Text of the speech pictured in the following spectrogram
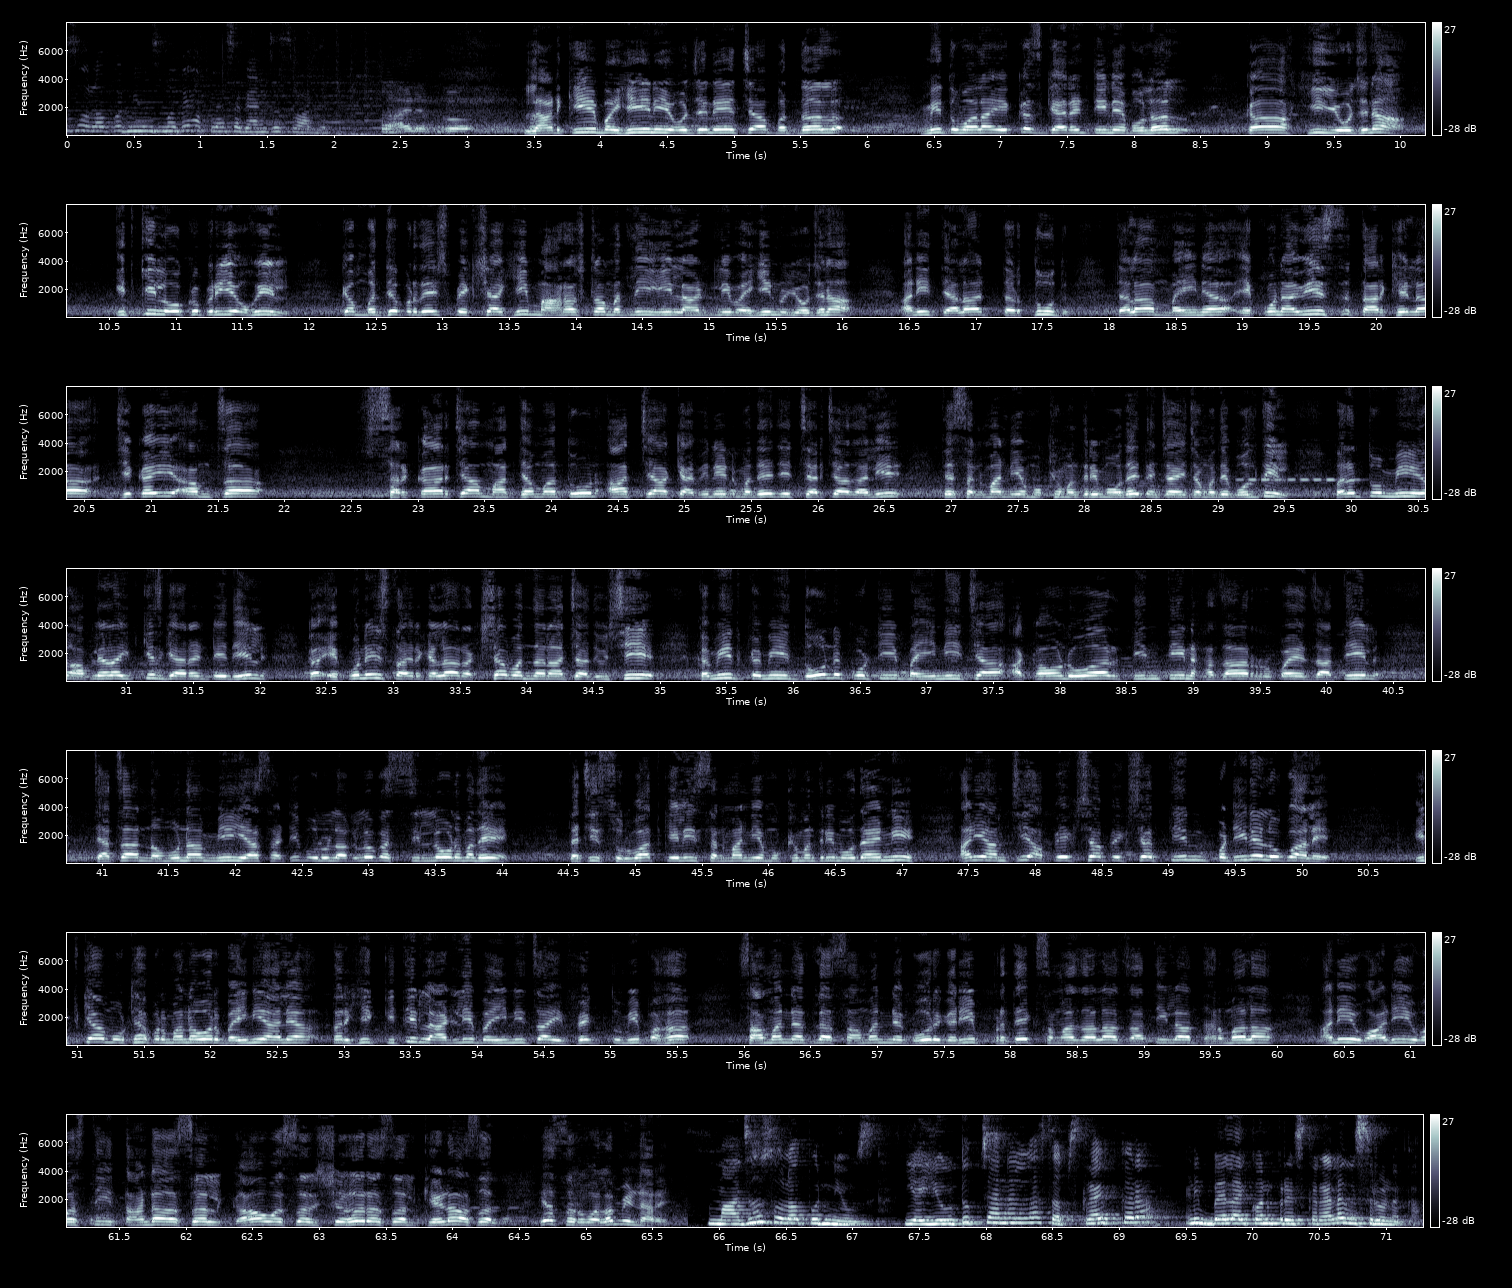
सोलापूर न्यूजमध्ये आपल्या सगळ्यांचं स्वागत. लाडकी बहीण योजनेच्या बद्दल मी तुम्हाला एकच गॅरंटीने बोलल का ही योजना इतकी लोकप्रिय होईल का मध्य प्रदेशपेक्षा ही महाराष्ट्रामधली ही लाडली बहीण योजना आणि त्याला तरतूद त्याला महिन्या एकोणावीस तारखेला जे काही आमचा सरकारच्या माध्यमातून आजच्या कॅबिनेटमध्ये जी चर्चा झाली ते सन्माननीय मुख्यमंत्री महोदय त्यांच्या याच्यामध्ये बोलतील. परंतु मी आपल्याला इतकीच गॅरंटी देईल का एकोणीस तारखेला रक्षाबंधनाच्या दिवशी कमीत कमी दोन कोटी बहिणीच्या अकाउंटवर तीन तीन हजार रुपये जातील. त्याचा नमुना मी यासाठी बोलू लागलो का सिल्लोडमध्ये. त्याची सुरुवात केली सन्माननीय मुख्यमंत्री महोदयांनी आणि आमची अपेक्षापेक्षा तीन पटीने लोक आले. इतक्या मोठ्या प्रमाणावर बहिणी आल्या तर ही किती लाडली बहिणीचा इफेक्ट तुम्ही पहा. सामान्यातला सामान्य गोरगरीब प्रत्येक समाजाला जातीला धर्माला आणि वाडी वस्ती तांडा असल गाव असल शहर असल खेडा असल या सर्वाला मिळणार आहे. माझं सोलापूर न्यूज या यूट्यूब चॅनलला सबस्क्राईब करा आणि बेल आयकॉन प्रेस करायला विसरू नका.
